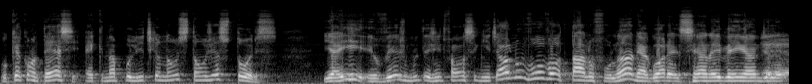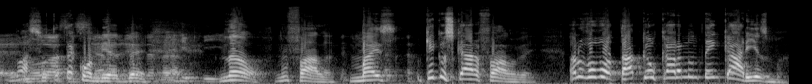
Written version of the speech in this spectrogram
O que acontece é que na política não estão gestores. E aí eu vejo muita gente falar o seguinte: ah, eu não vou votar no fulano, e agora esse ano aí vem ano de é, Nossa, nossa, eu tô até com medo, velho. Não, não fala. Mas o que, que os caras falam, velho? Eu não vou votar porque o cara não tem carisma.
